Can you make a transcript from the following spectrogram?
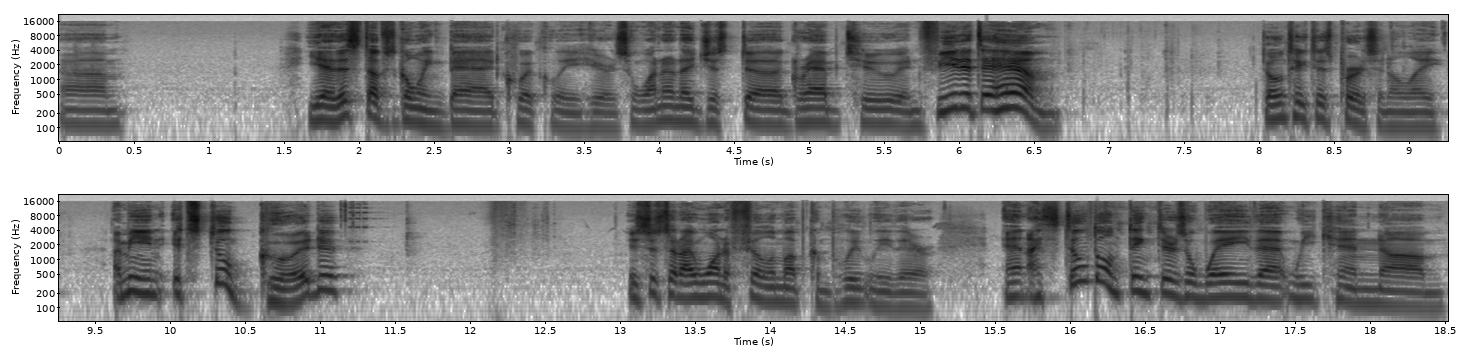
Um, yeah, this stuff's going bad quickly here. So why don't I just uh, grab two and feed it to him? Don't take this personally. I mean, it's still good. It's just that I want to fill him up completely there. And I still don't think there's a way that we can. Um,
